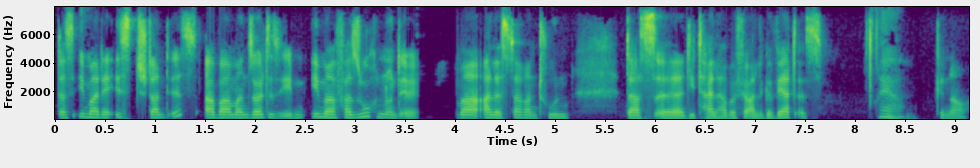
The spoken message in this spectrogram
das immer der Ist-Stand ist, aber man sollte es eben immer versuchen und immer alles daran tun, dass äh, die Teilhabe für alle gewährt ist. Ja. Genau.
